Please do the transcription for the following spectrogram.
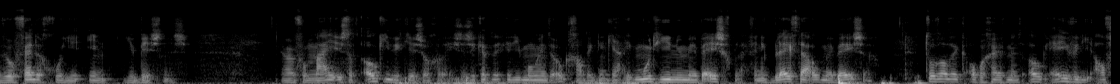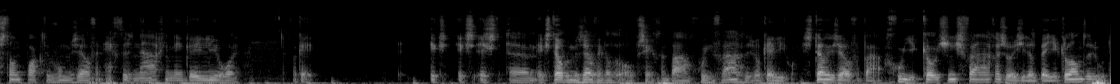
wil verder groeien in je business. Voor mij is dat ook iedere keer zo geweest. Dus ik heb die momenten ook gehad. Ik denk, ja, ik moet hier nu mee bezig blijven. En ik bleef daar ook mee bezig. Totdat ik op een gegeven moment ook even die afstand pakte voor mezelf. En echt eens na ging denken, hey Leroy, oké. Ik, ik, um, ik, stelde mezelf in dat opzicht een paar goede vragen. Dus oké okay, stel jezelf een paar goede coachingsvragen. Zoals je dat bij je klanten doet.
